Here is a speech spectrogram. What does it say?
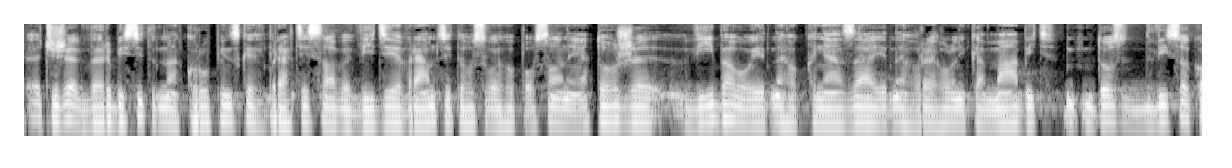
Čiže si to na Krupinskej v Bratislave vidie v rámci toho svojho poslania to, že výbavou jedného kňaza, jedného reholníka má byť dosť vysoko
